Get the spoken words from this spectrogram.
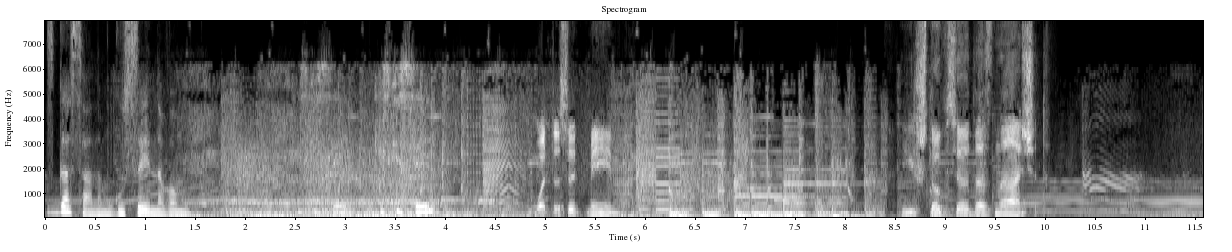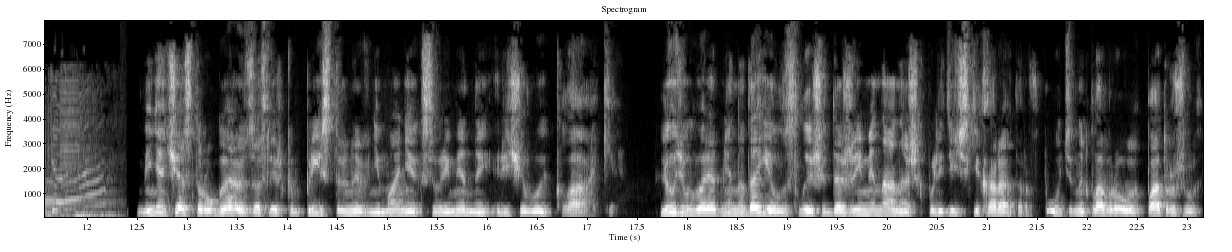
с Гасаном Гусейновым. What does it mean? И что все это значит? Меня часто ругают за слишком пристальное внимание к современной речевой клаке. Людям, говорят, мне надоело слышать даже имена наших политических ораторов. Путиных, Лавровых, Патрушевых,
